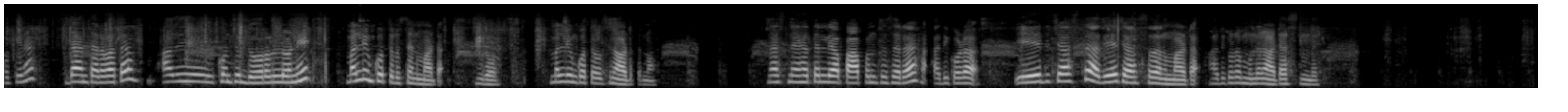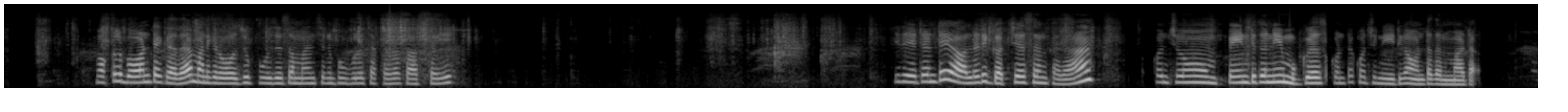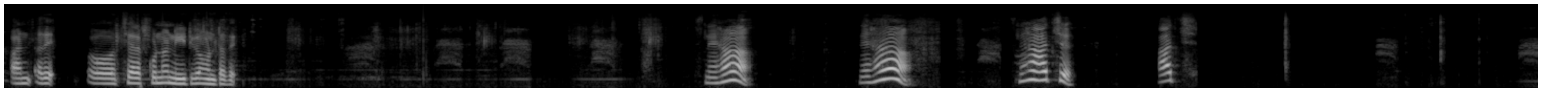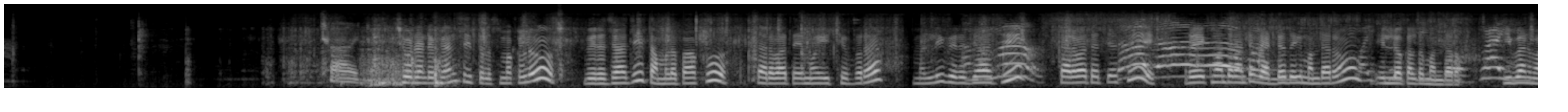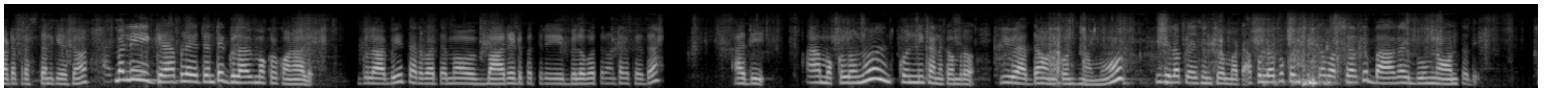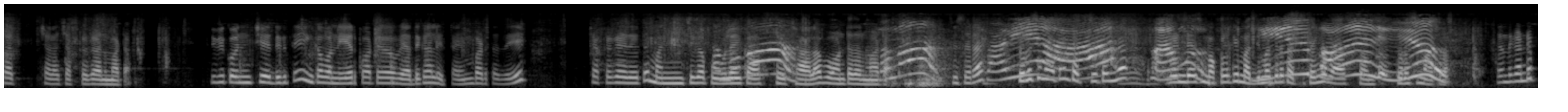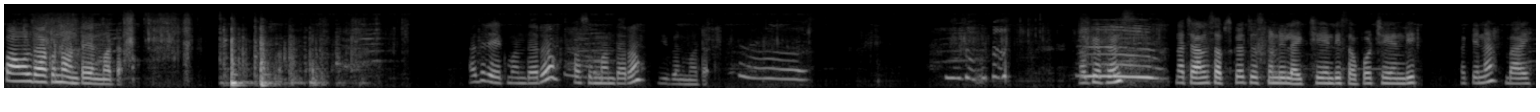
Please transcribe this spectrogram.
ఓకేనా? దాని తర్వాత అది కొంచెం దూరంలోనే మళ్ళీ ఇంకో తులసి అనమాట ఇంకో మళ్ళీ ఇంకో తులసి ఆడుతున్నాం. నా స్నేహితులు ఆ పాపను చూసారా? అది కూడా ఏది చేస్తే అదే చేస్తుంది అనమాట అది కూడా ముందు నాటేస్తుంది. మొక్కలు బాగుంటాయి కదా మనకి రోజు పూజకు సంబంధించిన పువ్వులు చక్కగా కాస్తాయి. ఇది ఏంటంటే ఆల్రెడీ గచ్చు చేసాం కదా. కొంచెం పెయింట్తోని ముగ్గు వేసుకుంటే కొంచెం నీట్గా ఉంటుంది అనమాట అదే చెరగకుండా నీట్గా ఉంటుంది. స్నేహ! స్నేహ! స్నేహ! ఆచ్! ఆచ్! చూడండి ఫ్రెండ్స్ ఈ తులసి మొక్కలు విరజాజి తమలపాకు తర్వాత ఏమో ఈ చివర మళ్ళీ విరజాజి తర్వాత వచ్చేసి రేకు మందారం అంటే రెడ్ది మందారం ఎల్లో కలర్ మందారం. ఇవి అనమాట ప్రస్తుతానికి వేసాం. మళ్ళీ ఈ గ్యాప్లో ఏంటంటే గులాబీ మొక్కలు కొనాలి. గులాబీ తర్వాత ఏమో మారేడుపత్రి బిలవతలు అంటారు కదా అది. ఆ మొక్కలోను కొన్ని కనకాంబరం. ఇవి వేద్దాం అనుకుంటున్నాము. ఇది ఇలా ప్లేస్ ఉంచామన్నమాట. అప్పుడు లోపు కొంచెం ఇంకా వర్షాలకి బాగా ఈ భూమి ఉంటుంది చాలా చక్కగా అనమాట ఇవి కొంచెం ఎదిగితే ఇంకా వన్ ఇయర్ పాటు ఎదగాలి. టైం పడుతుంది. చక్కగా ఎదిగితే మంచిగా పువ్వులు అవి కాస్తాయి చాలా బాగుంటుంది అనమాట చూసారా? తులసి మాత్రం ఖచ్చితంగా రెండేసి మొక్కలకి మధ్య మధ్యలో ఖచ్చితంగా వేస్తాం. తులసి మాత్రం. ఎందుకంటే పాములు రాకుండా ఉంటాయి అన్నమాట అది రేకు మందారం పసుపు మందారం ఇవన్నమాట. ఓకే ఫ్రెండ్స్ నా ఛానల్ సబ్స్క్రైబ్ చేసుకోండి లైక్ చేయండి సపోర్ట్ చేయండి. ఓకేనా? బాయ్.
